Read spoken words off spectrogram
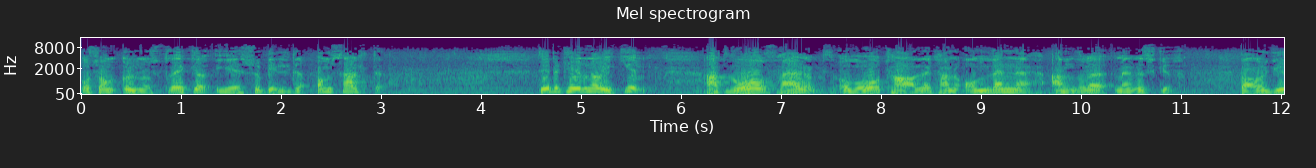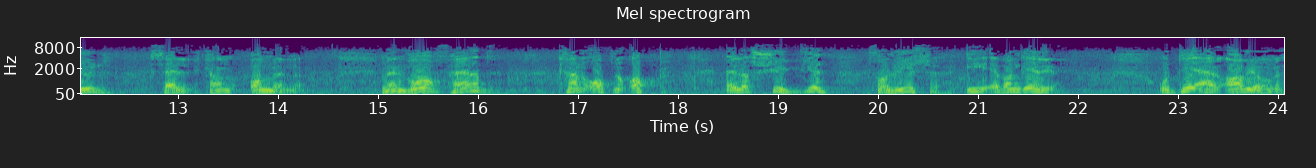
og som understreker Jesu bilde om saltet. Det betyr nå ikke at vår ferd og vår tale kan omvende andre mennesker. Bare Gud selv kan omvende. Men vår ferd kan åpne opp eller skygge for lyset i evangeliet. Og det er avgjørende.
